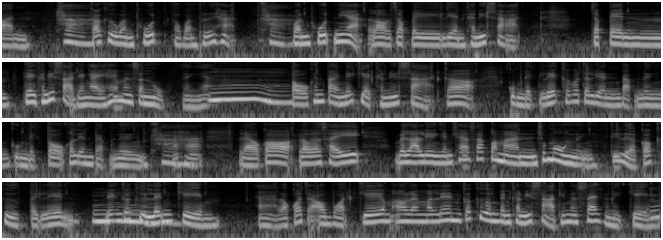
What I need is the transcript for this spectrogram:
วันค่ะก็คือวันพุธกับวันพฤหัสค่ะวันพุธเนี่ยเราจะไปเรียนคณิตศาสตร์ จะเป็นเรียนคณิตศาสตร์ยังไงให้มันสนุกอย่างเงี้ยอืมโตขึ้นไปไม่เกลียดคณิตศาสตร์ ก็กลุ่มเด็กเล็กเขาก็จะเรียนแบบหนึ่งกลุ่มเด็กโตก็เรียนแบบหนึ่งค่ะนะคะแล้วก็เราจะใช้เวลาเรียนกันแค่สักประมาณชั่วโมงหนึ่งที่เหลือก็คือไปเล่น เล่นก็คือเล่นเกมอ่าเราก็จะเอาบอร์ดเกมเอาอะไรมาเล่นก็คือมันเป็นคณิตศาสตร์ที่มันแทรกอยู่ในเกมอื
